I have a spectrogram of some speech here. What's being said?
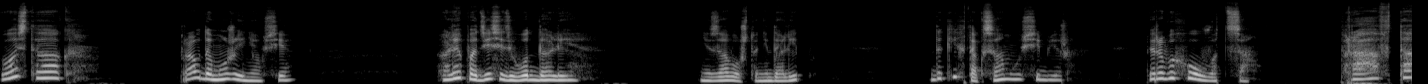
Вось так, Праўда, можа і не ўсе. Але па дзесяць год далі. Не завошта не далі б. Дык іх таксама ў Сібір. Перавыхоўвацца. Правда?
